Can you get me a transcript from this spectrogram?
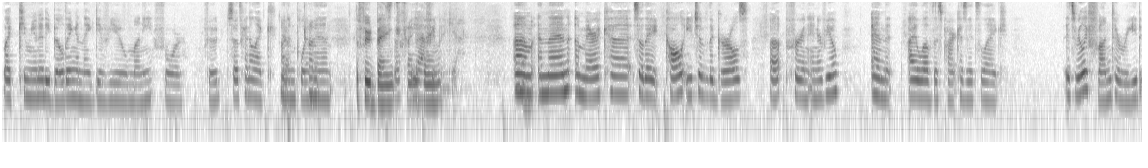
like, community building and they give you money for food. So it's kind of like Yeah, unemployment The food bank stuff. kind yeah, of food thing. bank, yeah. Um, and then America, so they call each of the girls up for an interview, and I love this part because it's like, it's really fun to read.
